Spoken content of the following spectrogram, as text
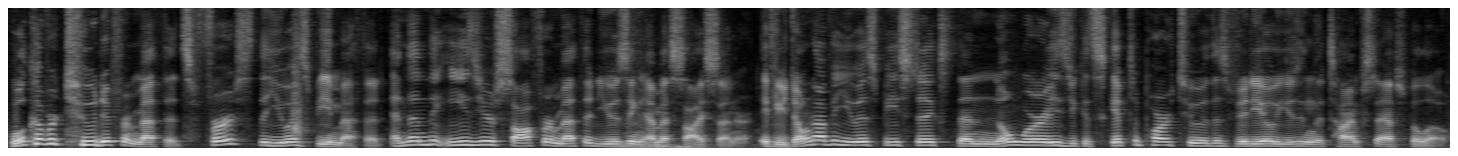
We'll cover two different methods. First, the USB method, and then the easier software method using MSI Center. If you don't have a USB sticks, then no worries, you can skip to part two of this video using the timestamps below.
